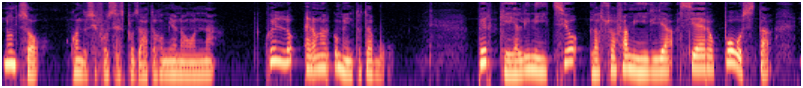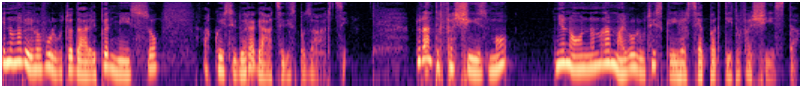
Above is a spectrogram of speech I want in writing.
Non so quando si fosse sposato con mia nonna. Quello era un argomento tabù, perché all'inizio la sua famiglia si era opposta e non aveva voluto dare il permesso a questi due ragazzi di sposarsi. Durante il fascismo mio nonno non ha mai voluto iscriversi al partito fascista.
